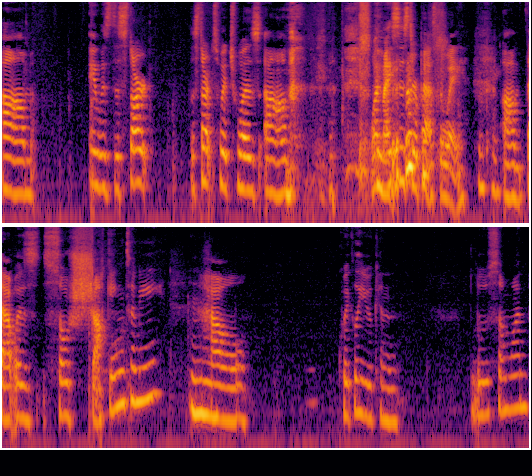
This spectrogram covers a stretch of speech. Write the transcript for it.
Um it was the start the start switch was um when my sister passed away. Okay. Um that was so shocking to me Mhm. how quickly you can lose someone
